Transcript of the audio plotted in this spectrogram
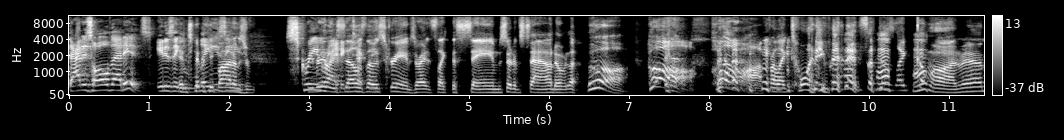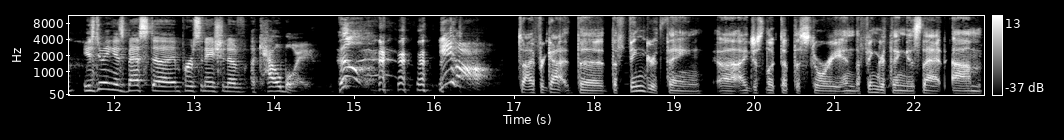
that is all that is. It is a And Timothy lazy Bottoms screenwriting. really sells technique. those screams, right? It's like the same sort of sound over the oh, oh, oh, for like 20 minutes. I'm just like, come on, man. He's doing his best uh, impersonation of a cowboy. Yeehaw! I forgot the the finger thing. Uh, I just looked up the story, and the finger thing is that um,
